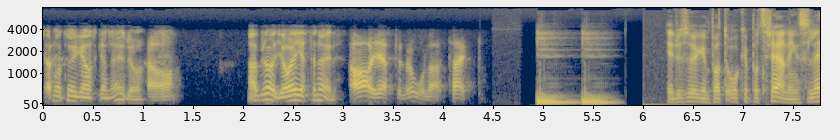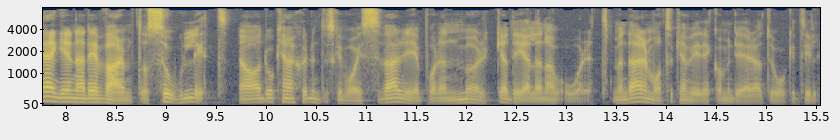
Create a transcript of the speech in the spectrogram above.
som att du är ganska nöjd då. Ja. ja. Bra, jag är jättenöjd. Ja, jättebra Ola. Tack. Är du sugen på att åka på träningsläger när det är varmt och soligt? Ja, då kanske du inte ska vara i Sverige på den mörka delen av året. Men däremot så kan vi rekommendera att du åker till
